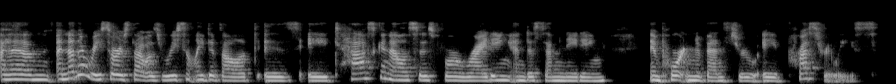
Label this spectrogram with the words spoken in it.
Um, another resource that was recently developed is a task analysis for writing and disseminating important events through a press release.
